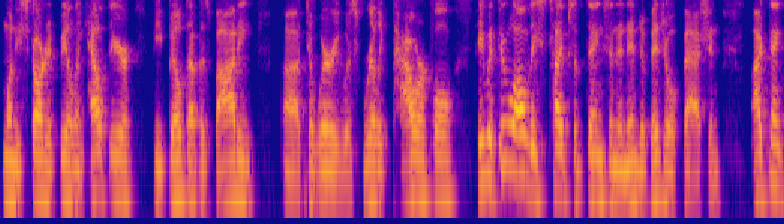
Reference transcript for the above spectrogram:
When he started feeling healthier, he built up his body uh, to where he was really powerful. He would do all these types of things in an individual fashion. I think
